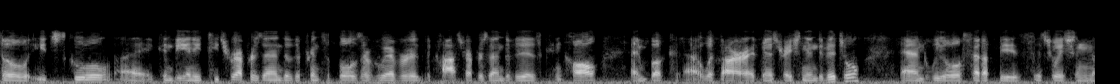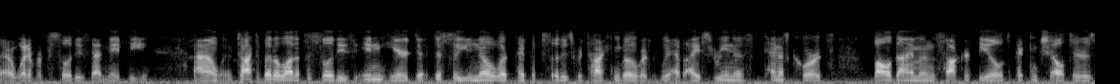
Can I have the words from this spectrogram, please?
So each school, uh, it can be any teacher representative, the principals, or whoever the class representative is can call and book with our administration individual, and we will set up the situation or whatever facilities that may be. Uh, we've talked about a lot of facilities in here, just so you know what type of facilities we're talking about. We have ice arenas, tennis courts, ball diamonds, soccer fields, picnic shelters,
